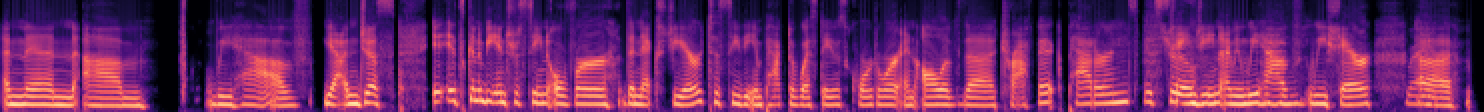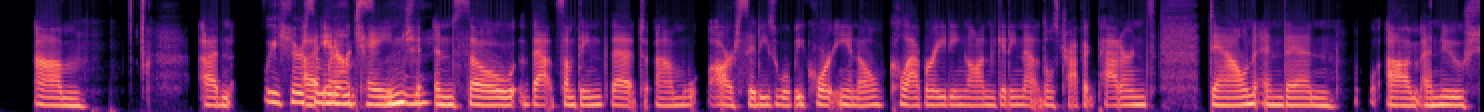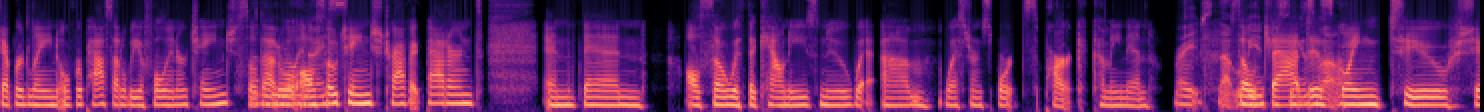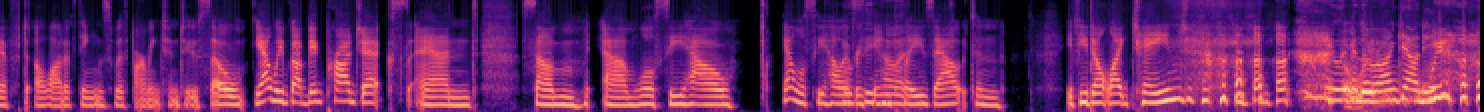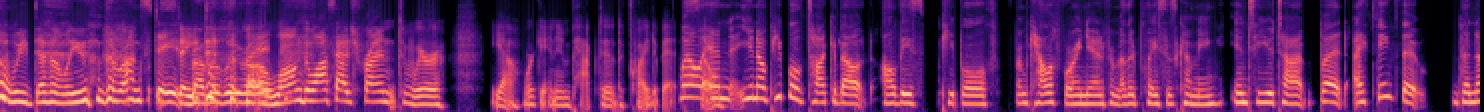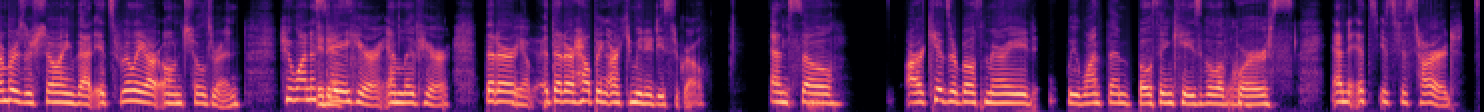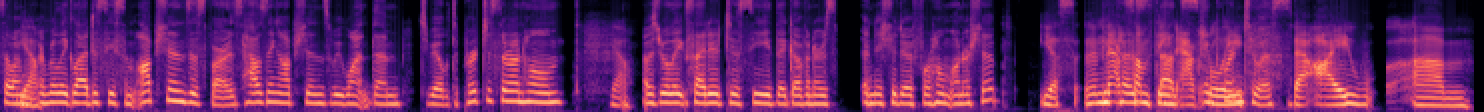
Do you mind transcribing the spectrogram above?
And then um, we have yeah, and just it, it's going to be interesting over the next year to see the impact of West Davis corridor and all of the traffic patterns It's true. changing. I mean, we have we share Right. uh, um, an we share uh, some routes. interchange, Mhm. and so that's something that um, our cities will be, court, you know, collaborating on getting that those traffic patterns down, and then um, a new Shepherd Lane overpass that'll be a full interchange, so That'll that will really also nice. change traffic patterns, and then also with the county's new um, Western Sports Park coming in Right. That will so be interesting that as is well. going to shift a lot of things with Farmington too. So yeah, we've got big projects and some. Um, we'll see how. Yeah, we'll see how We'll see everything how it- plays out and. If you don't like change, we live in the wrong county. We, we definitely the wrong state, probably, right? Along the Wasatch Front, we're yeah, we're getting impacted quite a bit. Well, so. and you know, people talk about all these people from California and from other places coming into Utah, but I think that the numbers are showing that it's really our own children who want to It stay is. here and live here that are Yep. that are helping our communities to grow. And so mm. Our kids are both married. We want them both in Kaysville, of Yeah. course. And it's it's just hard. So I'm Yeah. I'm really glad to see some options as far as housing options. We want them to be able to purchase their own home. Yeah. I was really excited to see the governor's initiative for home ownership. yes, and that's something that's actually to us. that I um,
